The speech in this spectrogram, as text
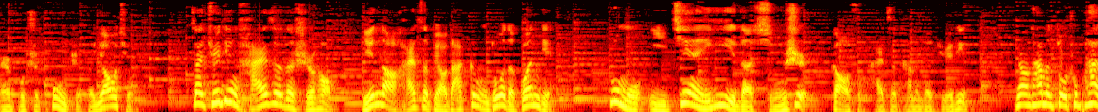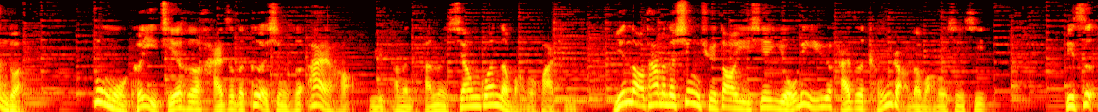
而不是控制和要求。在决定孩子的时候，引导孩子表达更多的观点。父母以建议的形式告诉孩子他们的决定，让他们做出判断。父母可以结合孩子的个性和爱好，与他们谈论相关的网络话题，引导他们的兴趣到一些有利于孩子成长的网络信息。第四，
